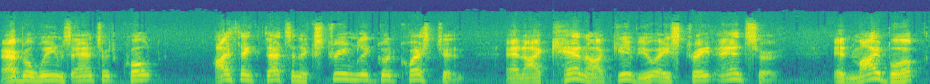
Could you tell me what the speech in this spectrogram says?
Admiral Weems answered, quote, I think that's an extremely good question, and I cannot give you a straight answer. In my book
